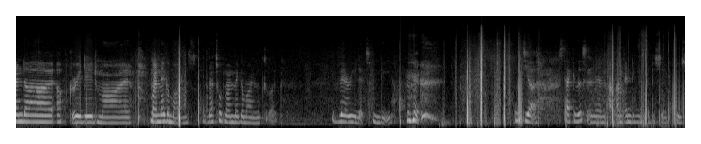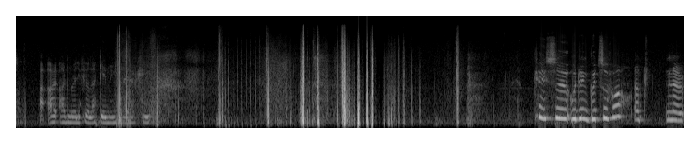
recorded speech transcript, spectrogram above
And I upgraded my my mega mines. That's what my mega mine looks like. Very lit indeed. but yeah, stack this, and then I- I'm ending this episode because I, I I didn't really feel like gaming today actually. Okay, so we're doing good so far. No,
